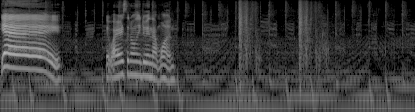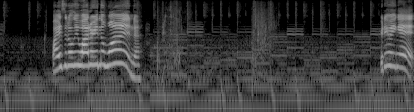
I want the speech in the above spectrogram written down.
Yay! Wait, why is it only doing that one? Why is it only watering the one? We're doing it.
